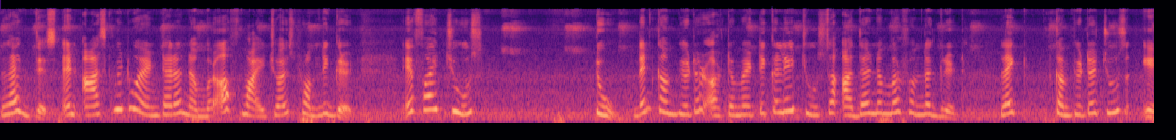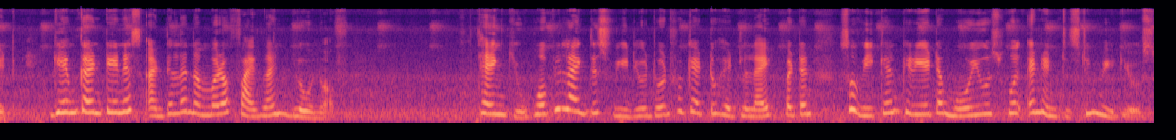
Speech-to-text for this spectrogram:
like this and ask me to enter a number of my choice from the grid. If I choose 2 then computer automatically choose the other number from the grid. Like computer choose 8 game continues until the number of 5 line blown off. Thank you. Hope you like this video. Don't forget to hit the like button so we can create a more useful and interesting videos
